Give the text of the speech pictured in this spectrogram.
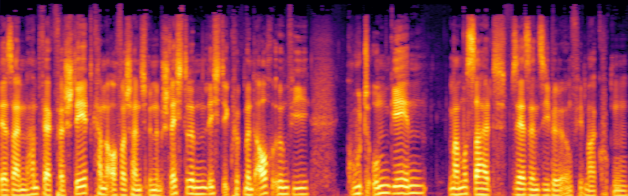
der sein Handwerk versteht, kann auch wahrscheinlich mit einem schlechteren Lichtequipment auch irgendwie gut umgehen. Man muss da halt sehr sensibel irgendwie mal gucken.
